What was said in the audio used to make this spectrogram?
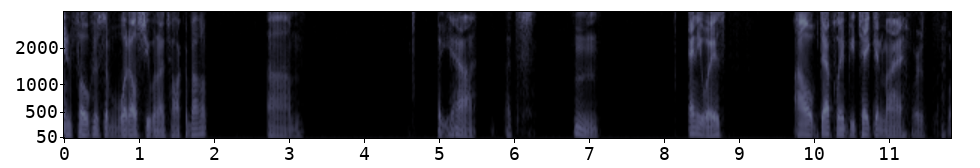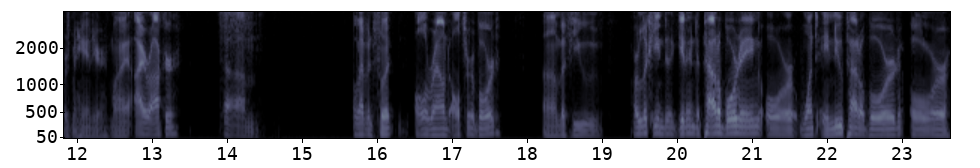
in focus of what else you want to talk about? Um. But yeah, that's hmm. Anyways, I'll definitely be taking my where, where's my hand here? My iRocker, um, 11 foot all around ultra board. Um, if you are looking to get into paddleboarding or want a new paddleboard or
